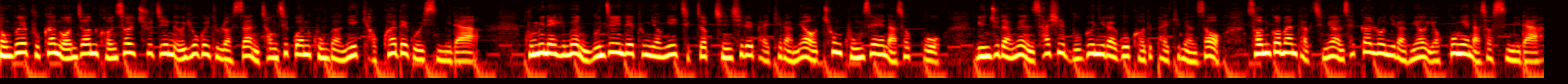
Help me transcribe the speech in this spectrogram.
정부의 북한 원전 건설 추진 의혹을 둘러싼 정치권 공방이 격화되고 있습니다. 국민의힘은 문재인 대통령이 직접 진실을 밝히라며 총 공세에 나섰고 민주당은 사실 무근이라고 거듭 밝히면서 선거만 닥치면 색깔론이라며 역공에 나섰습니다.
